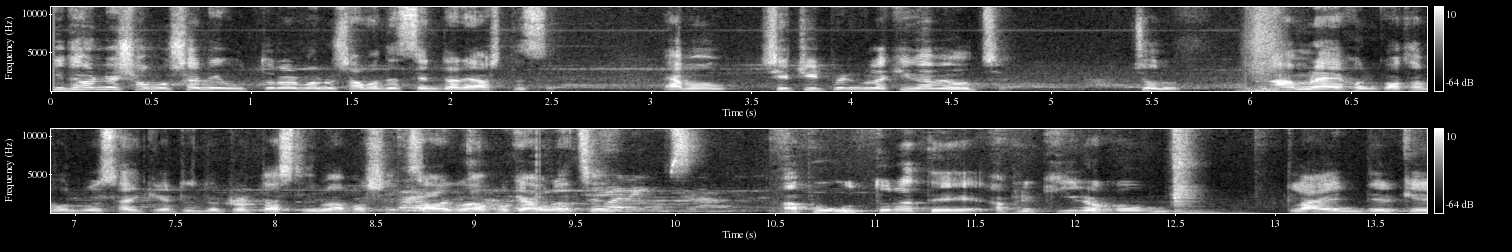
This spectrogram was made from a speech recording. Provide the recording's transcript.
কি ধরনের সমস্যা নিয়ে উত্তরার মানুষ আমাদের সেন্টারে আসতেছে? এবং সেই ট্রিটমেন্টগুলো কীভাবে হচ্ছে? চলুন আমরা এখন কথা বলব সাইকিয়াট্রিস্ট ডক্টর তাসলিমা আপাশে স্যার আপু কেমন আছেন? আপু উত্তরাতে আপনি কি রকম ক্লায়েন্টদেরকে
